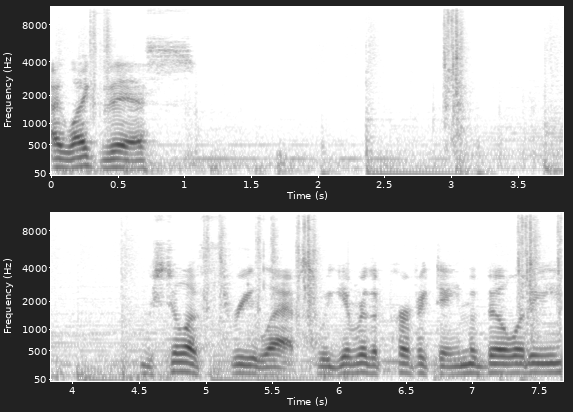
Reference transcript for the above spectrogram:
I like this. We still have three left. So we give her the perfect aim ability.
